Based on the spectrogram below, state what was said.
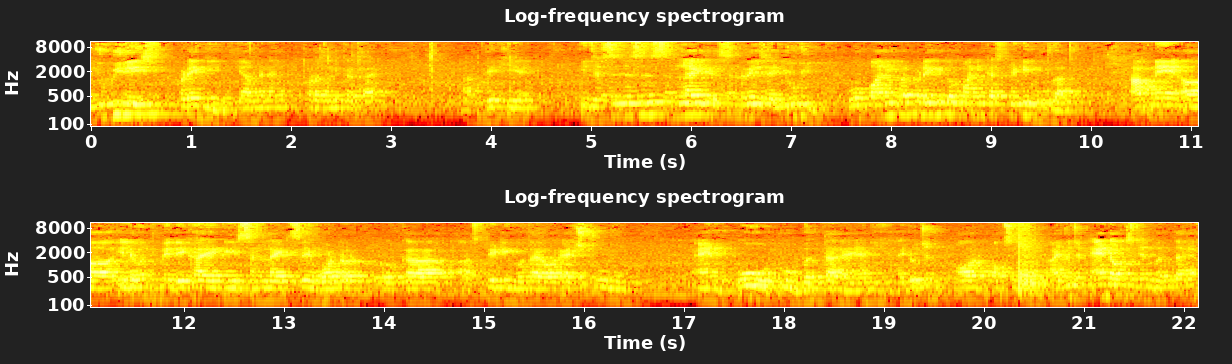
यूवी रेज पड़ेंगी, या मैंने थोड़ा सा लिख रखा है। आप देखिए कि जैसे जैसे सनलाइट सनरेज है यूवी वो पानी पर पड़ेगी तो पानी का स्प्लिटिंग होगा। आपने इलेवेंथ में देखा है कि सनलाइट से वाटर का स्प्लिटिंग होता है और H two and O two बनता है, यानी हाइड्रोजन और ऑक्सीजन हाइड्रोजन एंड ऑक्सीजन बनता है।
